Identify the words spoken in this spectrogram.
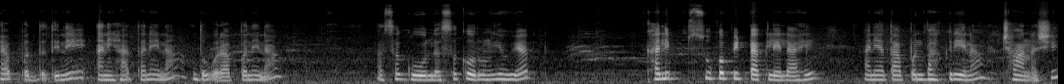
ह्या पद्धतीने आणि हाताने ना दोरा पण आहे ना असं गोल असं करून घेऊयात. खाली सुकं पीठ टाकलेलं आहे आणि आता आपण भाकरी आहे ना छान अशी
